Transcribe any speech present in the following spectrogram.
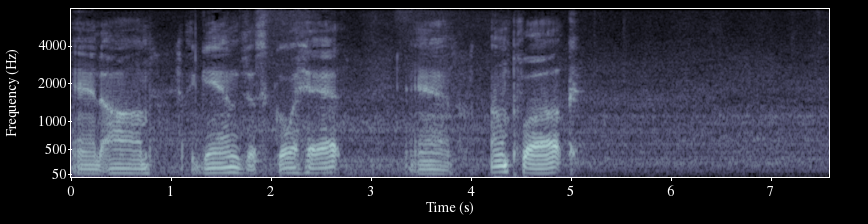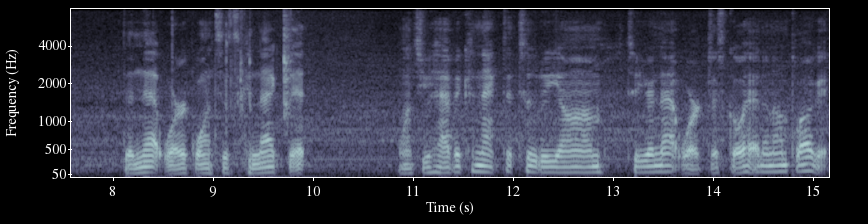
and um, again just go ahead and unplug the network once it's connected. Once you have it connected to the um to your network just go ahead and unplug it.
